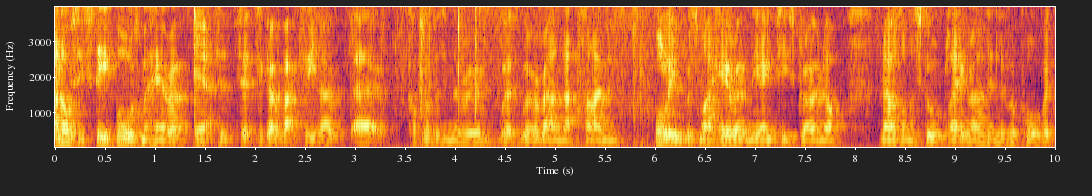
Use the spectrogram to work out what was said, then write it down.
and obviously Steve Bull was my hero. To, Yeah. to, to, to go back to, you know, uh, a couple of us in the room were, were around that time, and Bully was my hero in the 80s growing up. When I was on the school playground in Liverpool with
